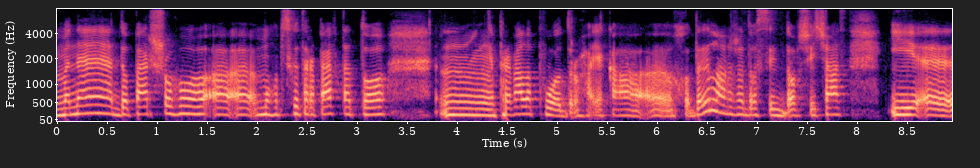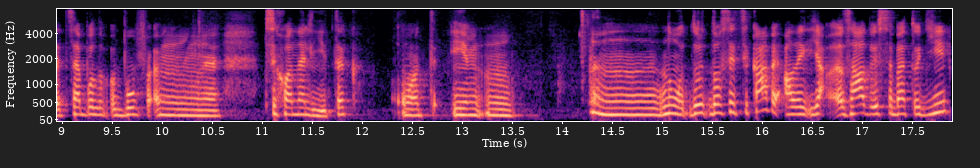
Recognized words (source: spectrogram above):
Мене до першого е, е, мого психотерапевта то привела подруга, яка е, ходила вже досить довший час. І це був, був психоаналітик. От, і, ну, досить цікавий, але я згадую себе тоді.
